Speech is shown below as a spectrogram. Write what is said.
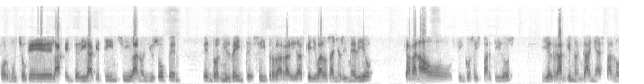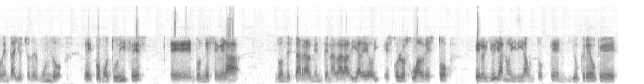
por mucho que la gente diga que Team sí ganó el US Open en 2020, sí, pero la realidad es que lleva dos años y medio, que ha ganado cinco o seis partidos y el ranking no engaña, está al 98 del mundo. Eh, como tú dices, eh, donde se verá dónde está realmente Nadal a día de hoy es con los jugadores top. Pero yo ya no iría a un top ten. Yo creo que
